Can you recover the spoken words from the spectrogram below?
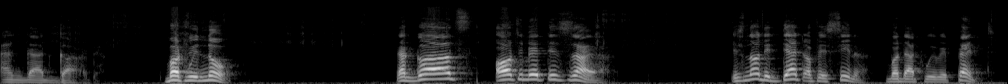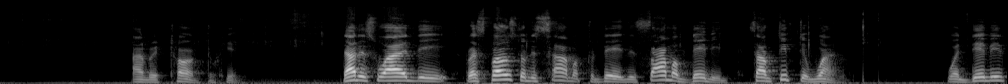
angered God. But we know that God's ultimate desire is not the death of a sinner, but that we repent and return to Him. That is why the response to the psalm of today is the Psalm of David, Psalm 51, when David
